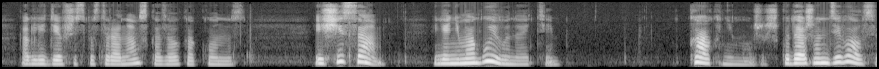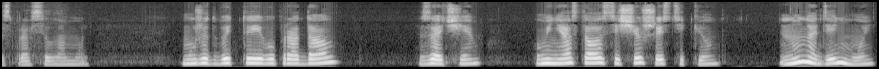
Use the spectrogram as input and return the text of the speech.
— оглядевшись по сторонам, сказал Коконос. «Ищи сам, я не могу его найти». «Как не можешь? Куда же он девался?» — спросил Ламоль. «Может быть, ты его продал?» «Зачем? У меня осталось еще шесть икю. Ну, на день мой».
